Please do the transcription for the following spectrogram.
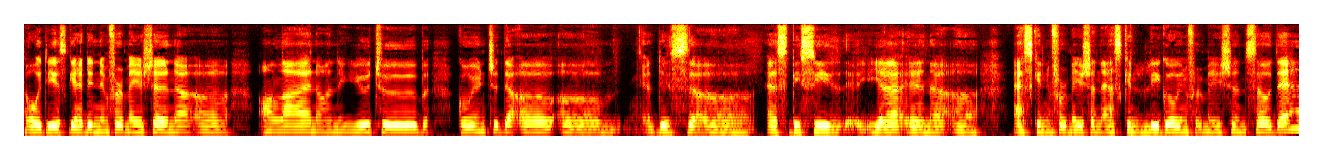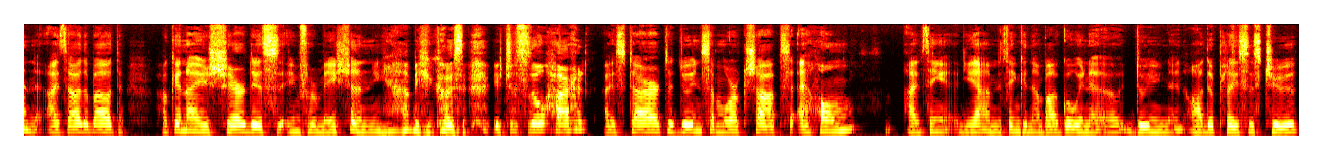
all this getting information uh, uh, online on YouTube, going to the uh, um, this uh, SBC, yeah, and uh, uh, asking information, asking legal information. So then I thought about how can I share this information, yeah, because it's just so hard. I started doing some workshops at home. I think, yeah, I'm thinking about going doing in other places too.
